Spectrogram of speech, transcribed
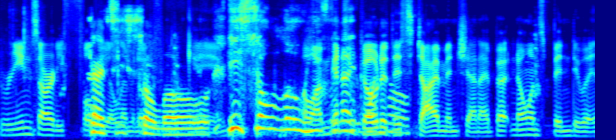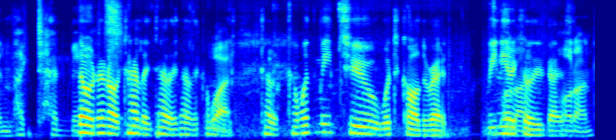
Green's already fully Guys, eliminated he's so low. He's so low. Oh, he's I'm gonna go one to this diamond gen. I bet no one's been to it in like ten minutes. No, no, no, Tyler, Tyler, Tyler, come What? with me. Tyler, come with me to what's it called the red. We need Hold to kill on, these guys. Hold on.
